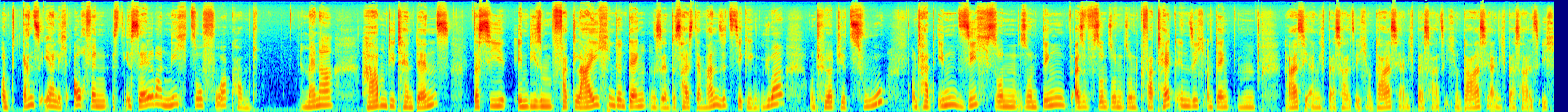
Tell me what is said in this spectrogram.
Und ganz ehrlich, auch wenn es dir selber nicht so vorkommt, Männer haben die Tendenz, dass sie in diesem vergleichenden Denken sind. Das heißt, der Mann sitzt dir gegenüber und hört dir zu und hat in sich so ein, so ein Ding, also so, so, so ein Quartett in sich und denkt, hm, da ist sie eigentlich besser als ich und da ist sie eigentlich besser als ich und da ist sie eigentlich besser als ich.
